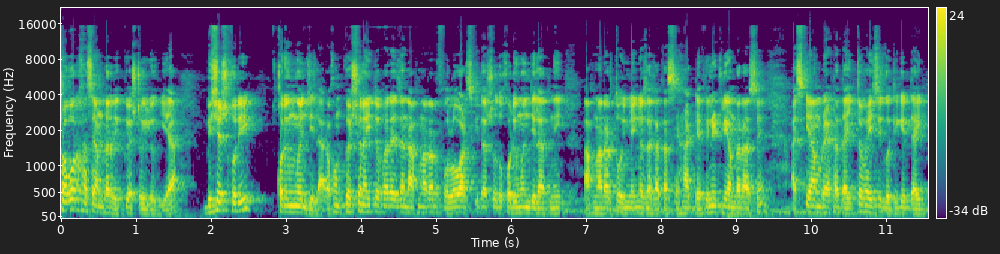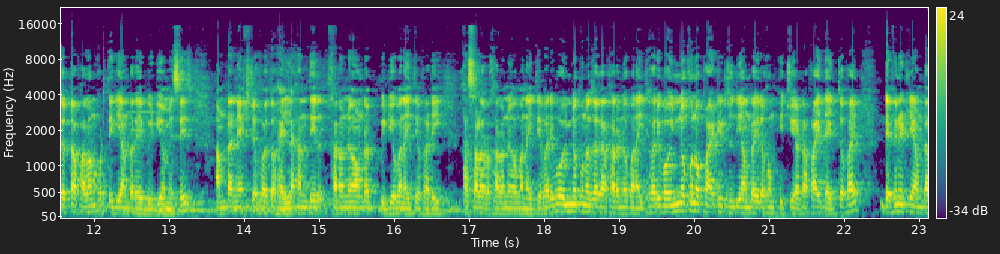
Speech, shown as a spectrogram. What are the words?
সবার কাছে আমরা রিকোয়েস্ট হইল গিয়া। বিশেষ করে করিমগঞ্জ জেলার এখন কোয়েশন আইতে পারে যেন আপনার ফলোয়ার্স কিতা শুধু করিমগঞ্জ জেলাত নেই আপনার তো অন্যান্য জায়গাত আছে। হ্যাঁ ডেফিনেটলি আমরা আছে। আজকে আমরা একটা দায়িত্ব পাইছি, গতিকে দায়িত্বটা পালন করতে গিয়ে আমরা এই ভিডিও মেসেজ আমরা নেক্সটে হয়তো হাইলাকান্দির কারণেও আমরা ভিডিও বানাইতে পারি খাসাড়ার কারণেও বানাইতে পারি, বা অন্য কোনো জায়গার কারণেও বানাইতে পারি, বা অন্য কোনো পার্টির যদি আমরা এরকম কিছু একটা পাই, দায়িত্ব পাই ডেফিনেটলি আমরা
